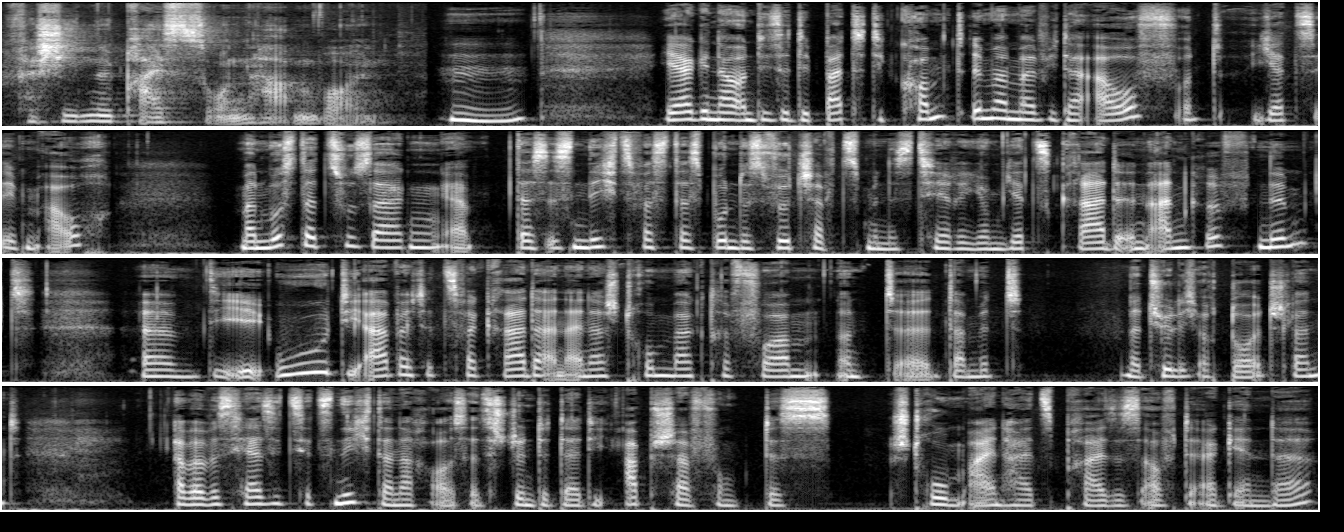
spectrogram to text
verschiedene Preiszonen haben wollen. Hm. Ja, genau. Und diese Debatte, die kommt immer mal wieder auf und jetzt eben auch. Man muss dazu sagen, äh, das ist nichts, was das Bundeswirtschaftsministerium jetzt gerade in Angriff nimmt. Ähm, die EU, die arbeitet zwar gerade an einer Strommarktreform und äh, damit natürlich auch Deutschland, aber bisher sieht es jetzt nicht danach aus, als stünde da die Abschaffung des Stromeinheitspreises auf der Agenda.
